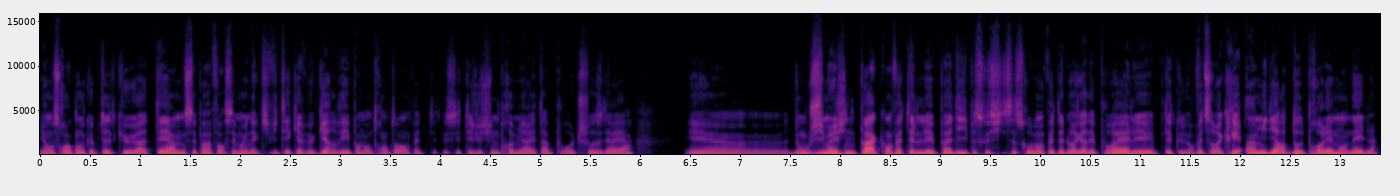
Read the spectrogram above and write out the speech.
Et on se rend compte que peut-être qu'à terme, c'est pas forcément une activité qu'elle veut garder pendant 30 ans en fait. Peut-être que c'était juste une première étape pour autre chose derrière. Et euh, donc j'imagine pas qu'en fait elle l'ait pas dit parce que si ça se trouve en fait elle le regardait pour elle et peut-être que fait ça aurait créé un milliard d'autres problèmes en elle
